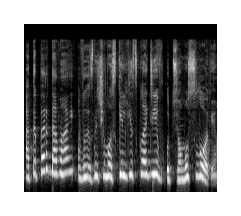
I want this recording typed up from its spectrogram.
А тепер давай визначимо, скільки складів у цьому слові.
